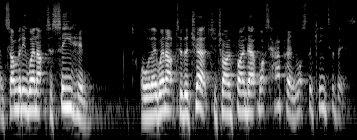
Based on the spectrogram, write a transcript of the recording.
And somebody went up to see him, or they went up to the church to try and find out what's happened, what's the key to this.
